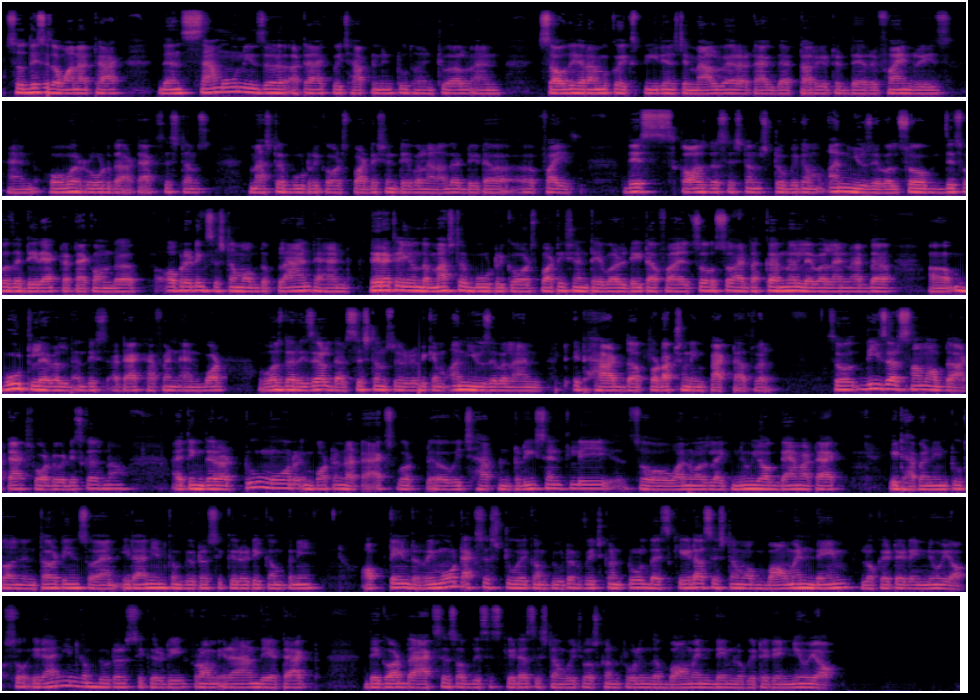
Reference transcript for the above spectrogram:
So this is the one attack. Then Shamoon is a attack which happened in 2012 and Saudi Aramco experienced a malware attack that targeted their refineries and overrode the attack systems master boot records partition table and other data uh, files this caused the systems to become unusable. So this was a direct attack on the operating system of the plant and directly on the master boot records partition table data files. So so at the kernel level and at the uh, boot level this attack happened. And what was the result? That systems will become unusable and it had the production impact as well. So these are some of the attacks what we discussed now I think there are two more important attacks what uh, which happened recently. So one was like New York Dam attack. It happened in 2013. So an Iranian computer security company obtained remote access to a computer which controlled the SCADA system of Bowman Dam located in New York. So Iranian computer security from Iran they attacked they got the access of this SCADA system which was controlling the Bowman Dam located in New York.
